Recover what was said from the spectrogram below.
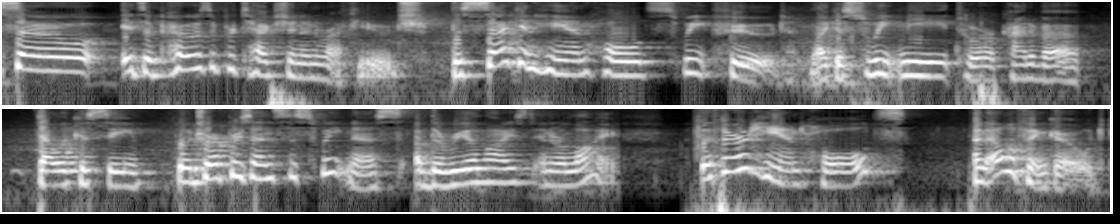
So it's a pose of protection and refuge. The second hand holds sweet food, like a sweet meat or kind of a delicacy, which represents the sweetness of the realized inner life. The third hand holds an elephant goad,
